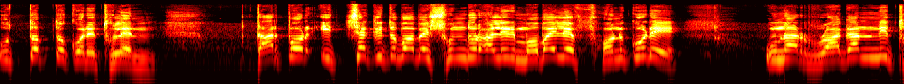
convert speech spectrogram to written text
উত্তপ্ত করে তুলেন। তারপর ইচ্ছাকৃতভাবে সুন্দর আলীর মোবাইলে ফোন করে উনার রাগান্বিত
